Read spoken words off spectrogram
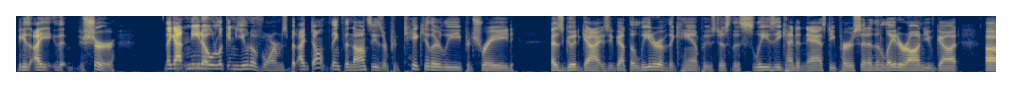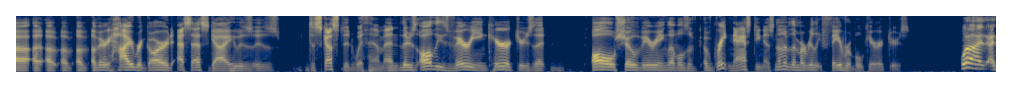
because I th- sure they got neato looking uniforms, but I don't think the Nazis are particularly portrayed as good guys. You've got the leader of the camp who's just this sleazy kind of nasty person, and then later on you've got uh, a, a, a, a very high regard SS guy who is is disgusted with him, and there's all these varying characters that all show varying levels of, of great nastiness. None of them are really favorable characters. Well, I, I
